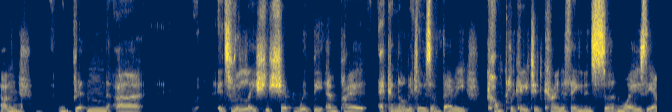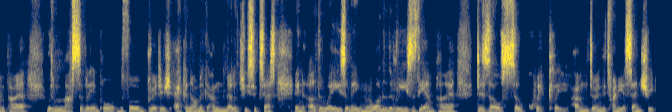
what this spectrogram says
Um, mm-hmm. Britain uh, its relationship with the empire economically was a very complicated kind of thing. And in certain ways, the empire was massively important for British economic and military success. In other ways, I mean, one of the reasons the empire dissolves so quickly um, during the 20th century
